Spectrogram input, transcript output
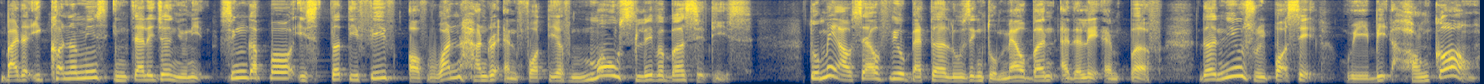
by the Economist Intelligence Unit, Singapore is 35th of 140th most livable cities. To make ourselves feel better losing to Melbourne, Adelaide, and Perth, the news report said we beat Hong Kong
